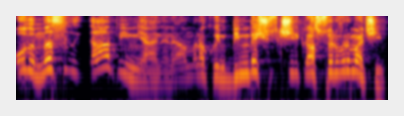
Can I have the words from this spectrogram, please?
Oğlum nasıl ne yapayım yani? Ne amına koyayım 1500 kişilik rast server mı açayım?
